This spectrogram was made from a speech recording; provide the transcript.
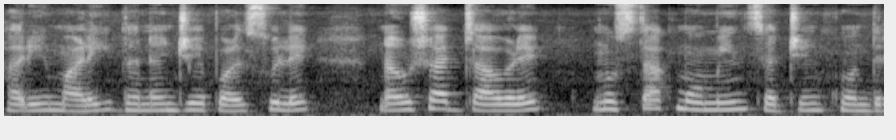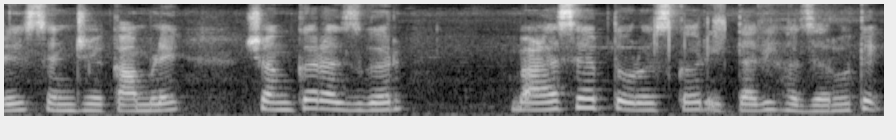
Hari Mali Dhananjay Palsule Naushad Jawale Mushtaq Momin Sachin Khondre Sanjay Kamble Shankar Ajgar Balasaheb Toraskar इत्यादी हजर होते.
